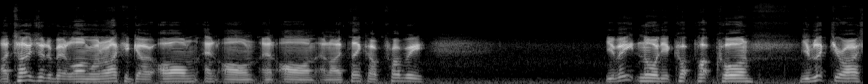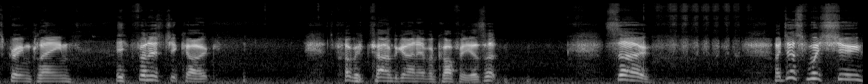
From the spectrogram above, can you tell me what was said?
I told you to be a long one, and I could go on and on and on, and I think I've probably. You've eaten all your popcorn, you've licked your ice cream clean, you've finished your Coke, probably time to go and have a coffee, is it? So, I just wish you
